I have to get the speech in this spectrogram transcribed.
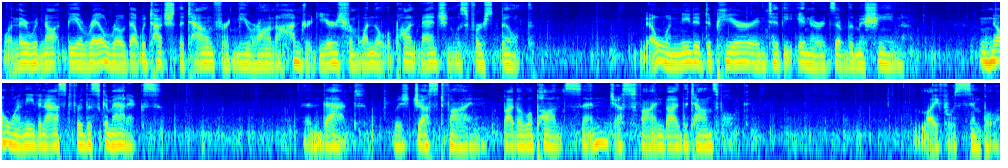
when there would not be a railroad that would touch the town for near on a hundred years from when the LaPont mansion was first built. No one needed to peer into the innards of the machine. No one even asked for the schematics. And that was just fine by the LaPonts and just fine by the townsfolk. Life was simple.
